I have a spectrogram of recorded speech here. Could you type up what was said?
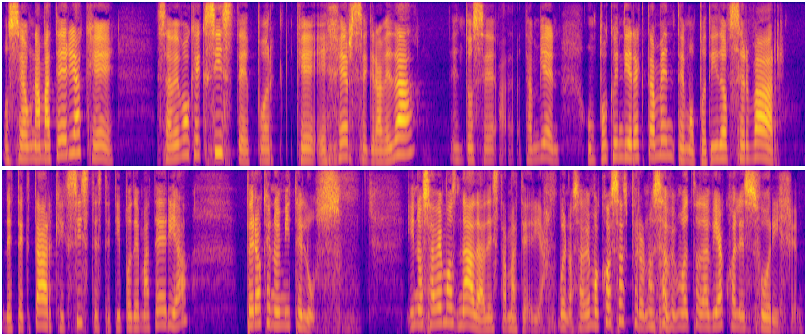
O sea, una materia que sabemos que existe porque ejerce gravedad, entonces ah, también un poco indirectamente hemos podido observar, detectar que existe este tipo de materia, pero que no emite luz. Y no sabemos nada de esta materia. Bueno, sabemos cosas, pero no sabemos todavía cuál es su origen.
